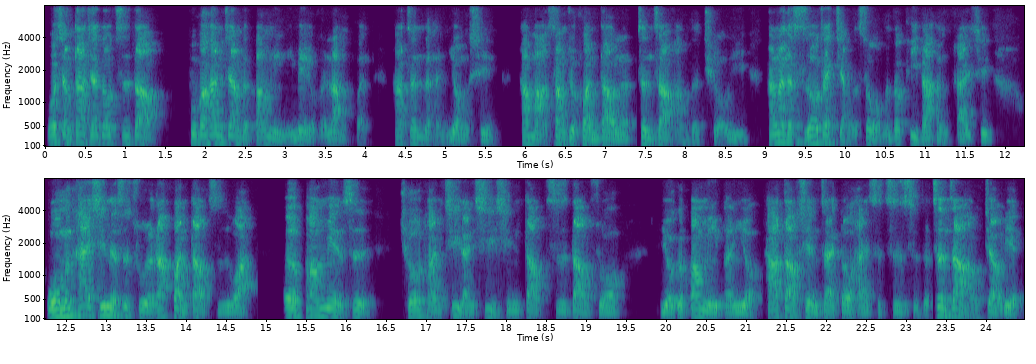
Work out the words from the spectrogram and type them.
我想大家都知道，富邦悍将的帮迷里面有个浪粉，他真的很用心，他马上就换到了郑兆航的球衣。他那个时候在讲的时候，我们都替他很开心。我们开心的是，除了他换到之外，二方面是球团既然细心到知道说。有个邦迷朋友，他到现在都还是支持的郑兆航教练，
